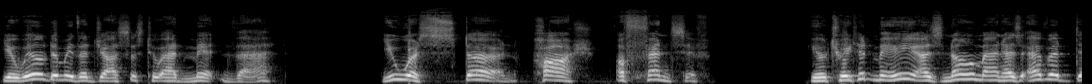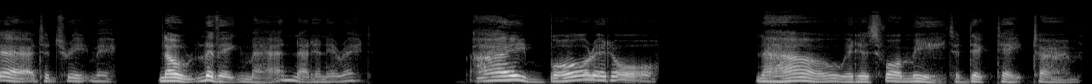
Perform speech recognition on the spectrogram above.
You will do me the justice to admit that. You were stern, harsh, offensive. You treated me as no man has ever dared to treat me. No living man, at any rate. I bore it all. Now it is for me to dictate terms.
